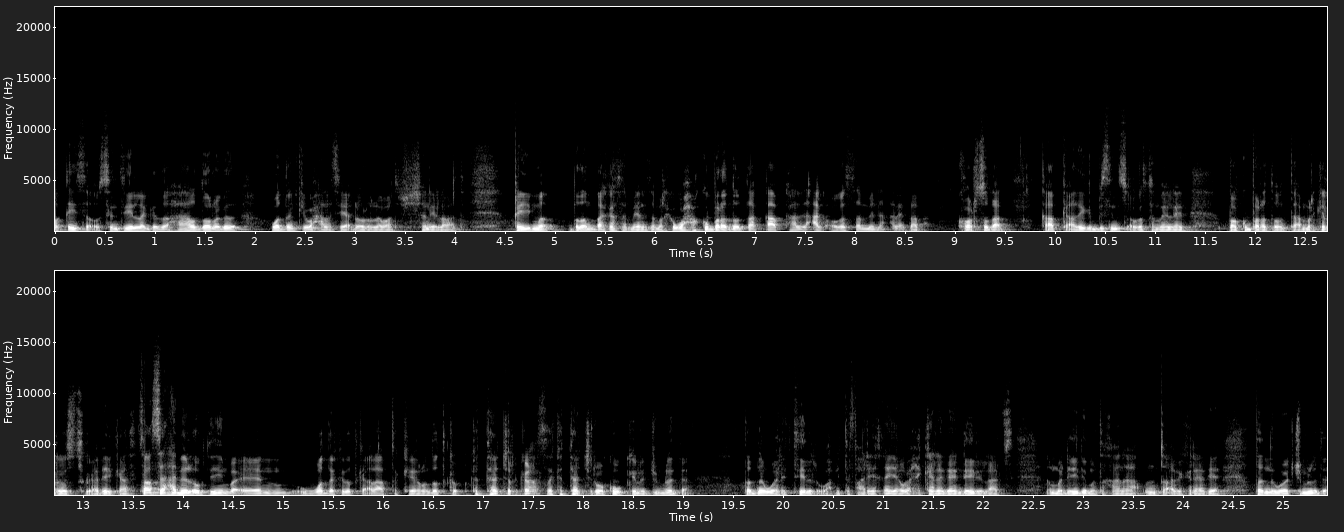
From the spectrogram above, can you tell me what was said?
raqiisa oo sentiil la gado hal doolar gado wadankii waxaa la siiyaa dhowr labaatan shan iyo labaatan. Qiimo badan baa ka sameynaysa. Marka waxaa ku baran doontaa qaabka lacag oga sameyna calibaba koorsadan qaabka adiga business oga sameyn lahayd baa ku baran doontaa markii laga sugo adeegaas. Saasay xabiil ogtihiinba wadanka dadka alaabta keeno dadka ka taajir ganacsada ka taajir waa kuwa keena jumladda dadna waa retailer waxbay tafaariiqayaan waxay ka raadiyaan daily lives ama daily mataqaanaa cunto abay ka raadiyaan. Dadna waa jumlada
